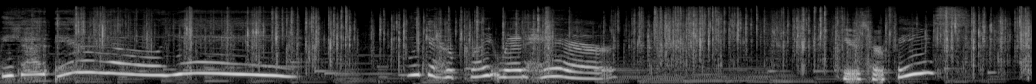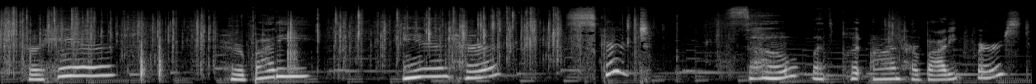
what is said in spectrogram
We got Ariel! Yay! Look at her bright red hair. Here's her face, her hair, her body, and her let's put on her body first.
